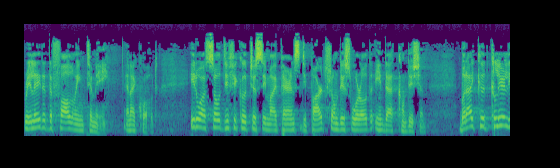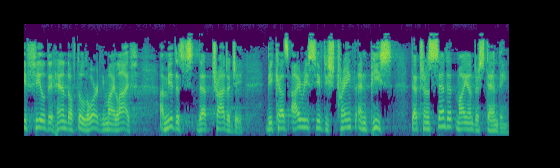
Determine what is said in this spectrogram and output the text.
related the following to me, and I quote It was so difficult to see my parents depart from this world in that condition, but I could clearly feel the hand of the Lord in my life amidst that tragedy because I received strength and peace that transcended my understanding.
